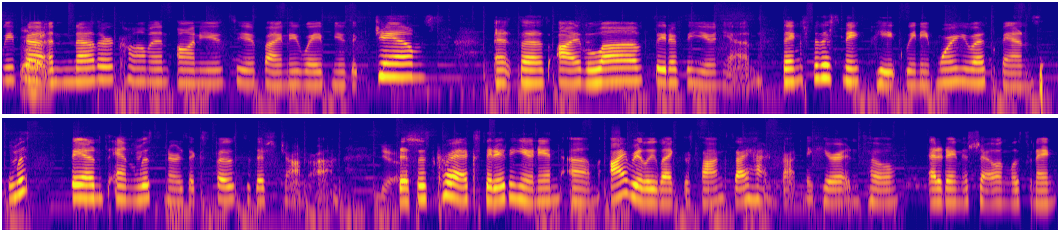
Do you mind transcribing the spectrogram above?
we've Go got ahead. another comment on YouTube by New Wave Music Jams. It says, "I love State of the Union. Thanks for the sneak peek. We need more U.S. bands, list bands, and listeners exposed to this genre." Yes. This is correct. State of the Union. Um, I really like the song because I hadn't gotten to hear it until editing the show and listening.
